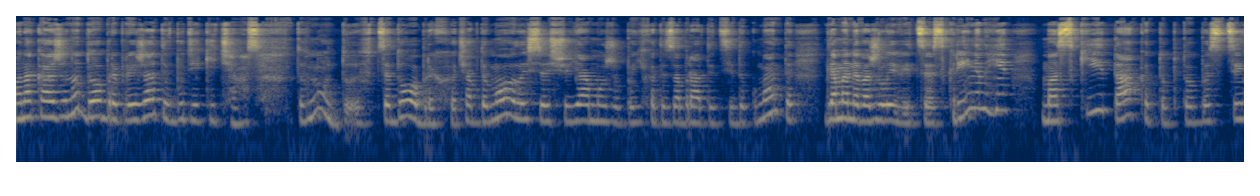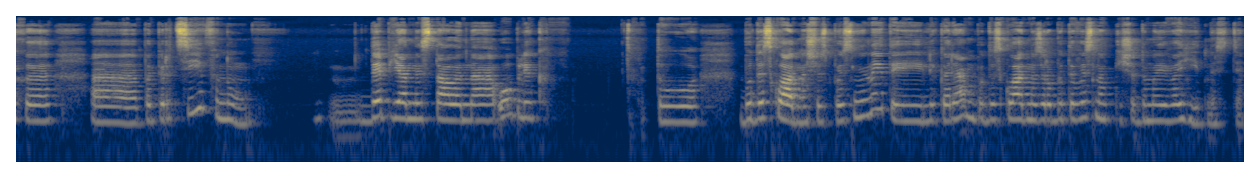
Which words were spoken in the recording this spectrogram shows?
Вона каже: ну добре, приїжджайте в будь-який час. То ну, це добре, хоча б домовилися, що я можу поїхати забрати ці документи. Для мене важливі це скринінги, маски, так, тобто без цих е, е, папірців, ну, де б я не стала на облік, то буде складно щось пояснити, і лікарям буде складно зробити висновки щодо моєї вагітності.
